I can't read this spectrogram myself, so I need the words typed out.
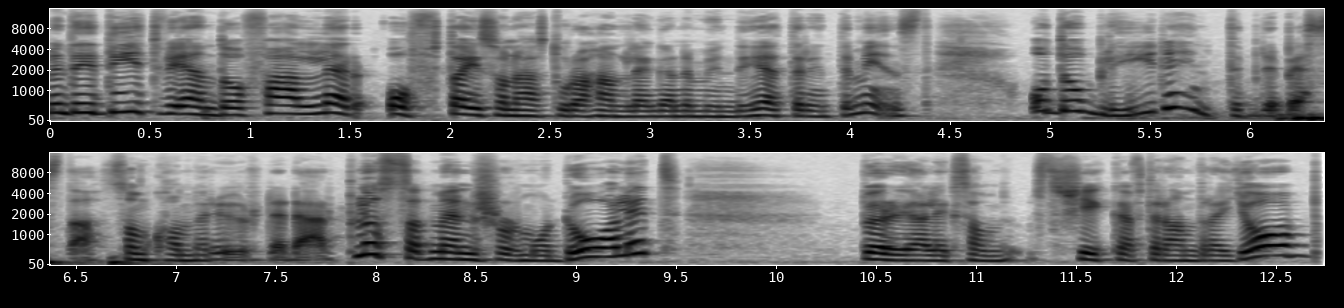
Men det är dit vi ändå faller, ofta i sådana här stora handläggande myndigheter inte minst. Och då blir det inte det bästa som kommer ur det där. Plus att människor mår dåligt börjar liksom kika efter andra jobb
